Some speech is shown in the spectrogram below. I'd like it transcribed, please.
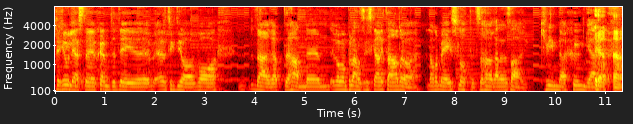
Det roligaste skämtet är ju, eh, tyckte jag, var där att han, eh, Roman Polanskis karaktär då, när de är i slottet så hör han en sån här kvinna sjunga Ja, ja.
